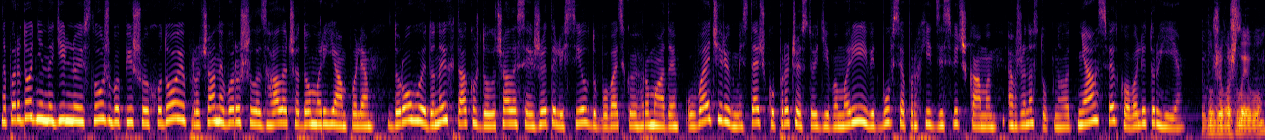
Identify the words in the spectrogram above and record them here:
Напередодні недільної служби пішою ходою прочани вирушили з Галича до Маріямполя. Дорогою до них також долучалися й жителі сіл Дубовецької громади. Увечері в містечку Пречистої Діви Марії відбувся прохід зі свічками. А вже наступного дня святкова літургія. Дуже важливо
